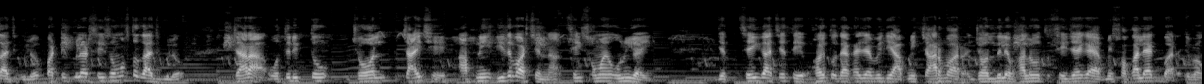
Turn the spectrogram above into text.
গাছগুলো পার্টিকুলার সেই সমস্ত গাছগুলো যারা অতিরিক্ত জল চাইছে, আপনি দিতে পারছেন না সেই সময় অনুযায়ী। যে সেই গাছেতে হয়তো দেখা যাবে যে আপনি চারবার জল দিলে ভালো হতো সেই জায়গায় আপনি সকালে একবার এবং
